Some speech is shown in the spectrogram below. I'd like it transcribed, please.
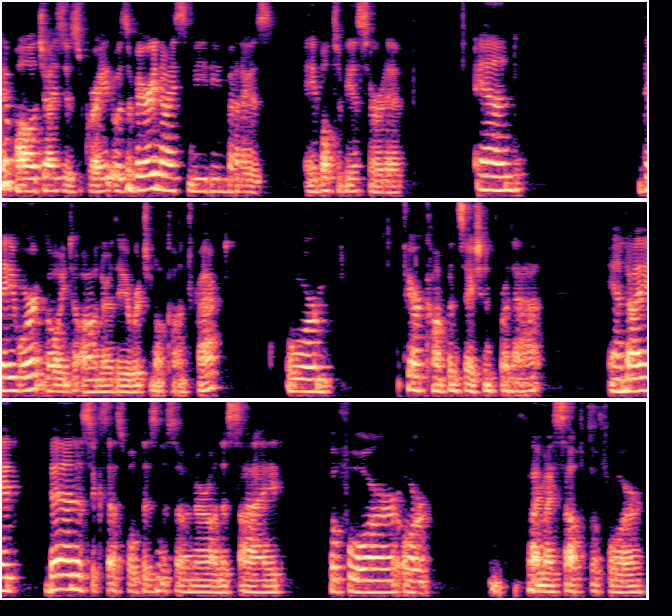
apologize. It was great. It was a very nice meeting but i was able to be assertive. And they weren't going to honor the original contract or fair compensation for that. And i had been a successful business owner on the side before or by myself before.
